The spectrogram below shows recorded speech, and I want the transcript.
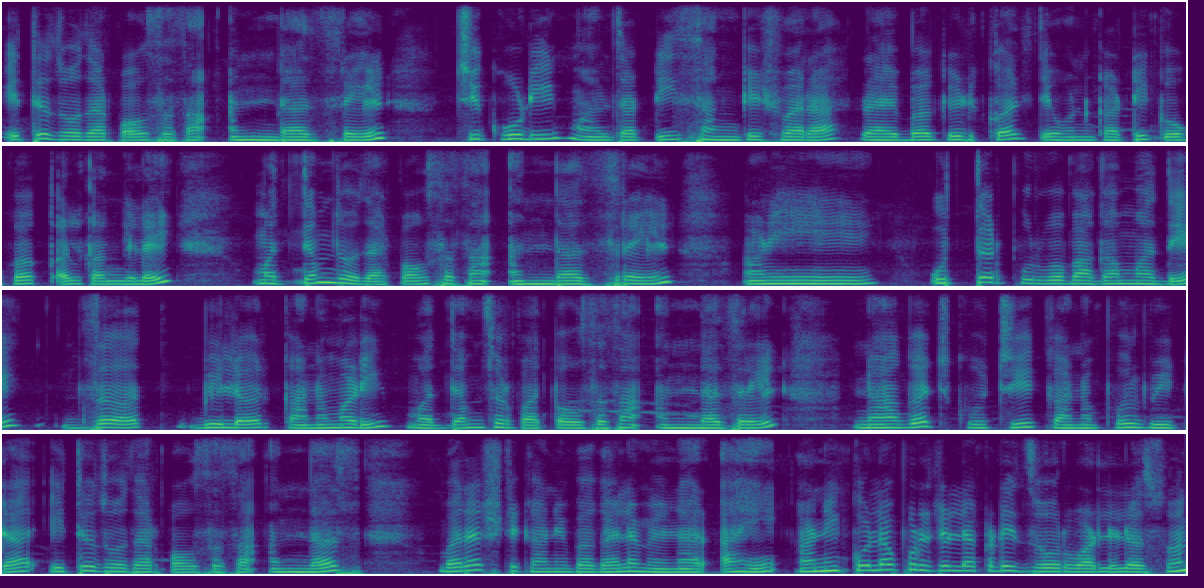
इथे जोरदार पावसाचा अंदाज राहील. चिकोडी मालजाटी सांकेश्वरा रायबाग इडकल देवणकाठी गोकाक अलकांगिलाई मध्यम जोरदार पावसाचा अंदाज राहील आणि उत्तर पूर्व भागामध्ये जत बिलर कानामडी मध्यम स्वरूपात पावसाचा अंदाज राहील. नागज कुची कानापूर विटा इथे जोरदार पावसाचा अंदाज बऱ्याच ठिकाणी बघायला मिळणार आहे. आणि कोल्हापूर जिल्ह्याकडे जोर वाढलेला असून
